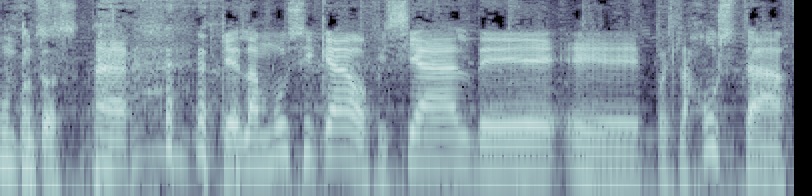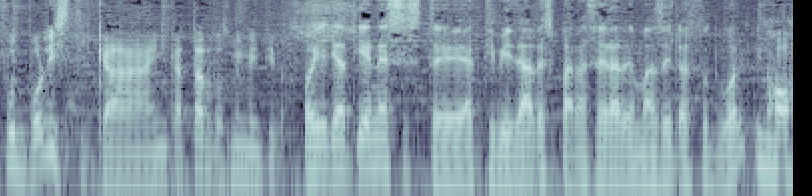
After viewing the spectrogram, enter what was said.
juntos, Juntos. que es la música oficial de eh, pues la justa futbolística en Qatar 2022. Oye, ¿ya tienes este, actividades para hacer además de ir al fútbol? No,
